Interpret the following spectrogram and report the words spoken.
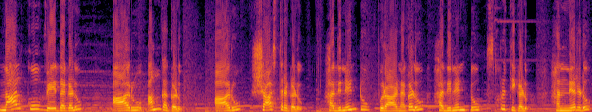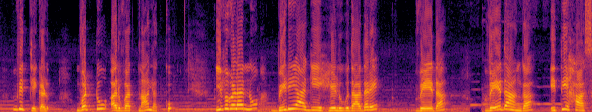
ನಾಲ್ಕು ವೇದಗಳು, ಆರು ಅಂಗಗಳು, ಆರು ಶಾಸ್ತ್ರಗಳು, ಹದಿನೆಂಟು ಪುರಾಣಗಳು, ಹದಿನೆಂಟು ಸ್ಮೃತಿಗಳು, ಹನ್ನೆರಡು ವಿದ್ಯೆಗಳು, ಒಟ್ಟು ಅರವತ್ನಾಲ್ಕು. ಇವುಗಳನ್ನು ಬಿಡಿಯಾಗಿ ಹೇಳುವುದಾದರೆ ವೇದ, ವೇದಾಂಗ, ಇತಿಹಾಸ,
